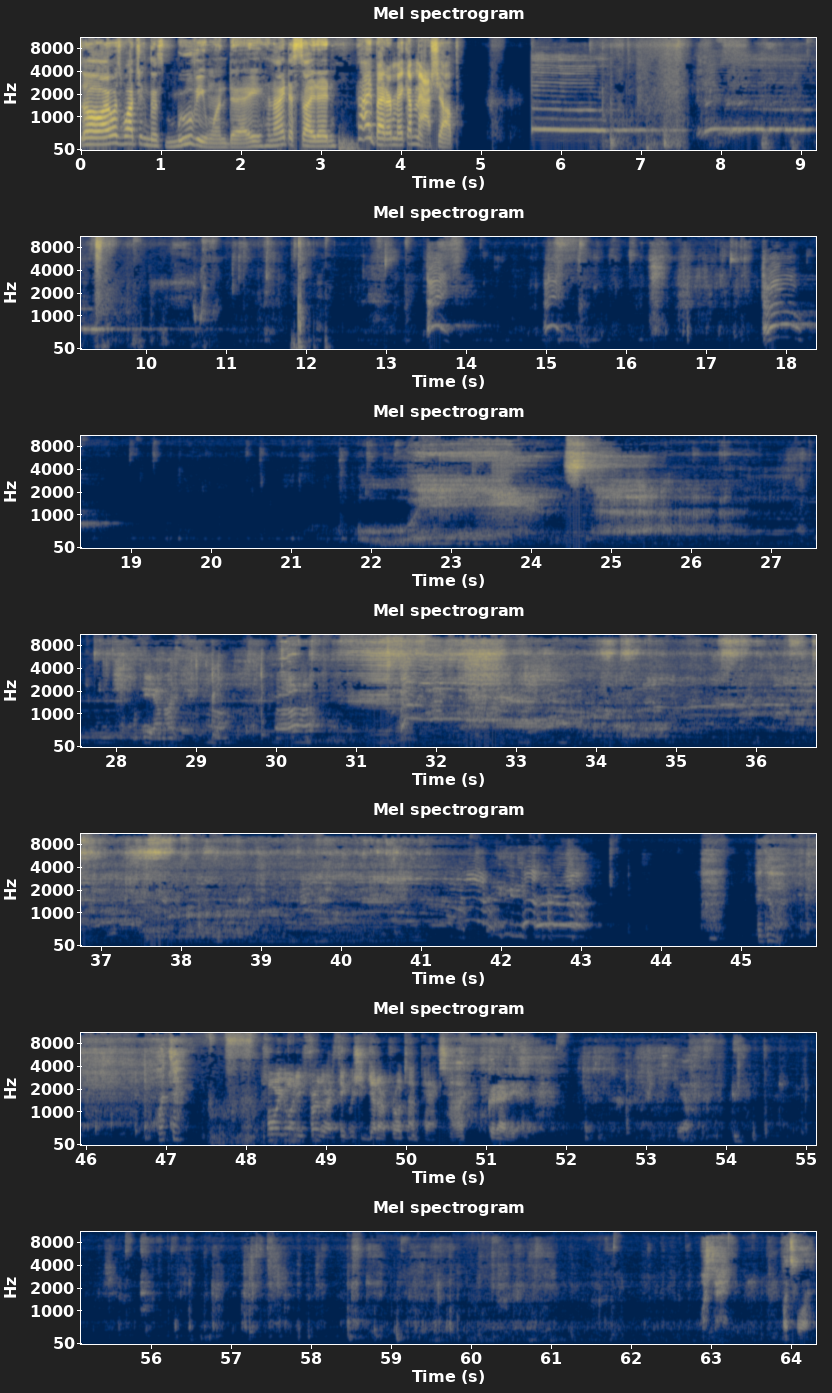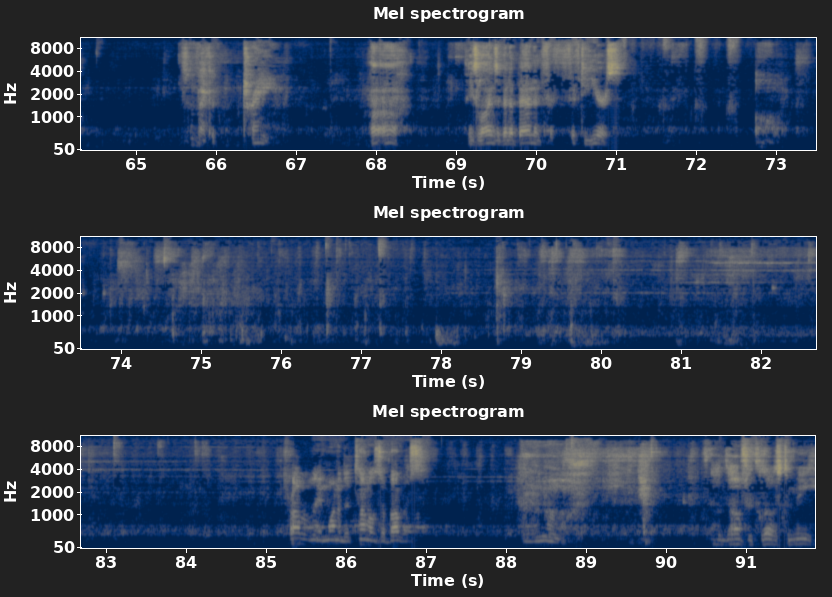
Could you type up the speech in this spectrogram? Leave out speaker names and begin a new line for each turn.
So I was watching this movie one day, and I decided I better make a mashup.
Okay, I'm on.
What the?
Before we go any further, I think we should get our proton packs.
Huh? Good idea. Yeah.
What's that?
That's what?
Sounds like a train.
Uh-uh. These lines have been abandoned for 50 years.
Probably in one of the tunnels above us. I don't know. Sounds awfully close to me.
